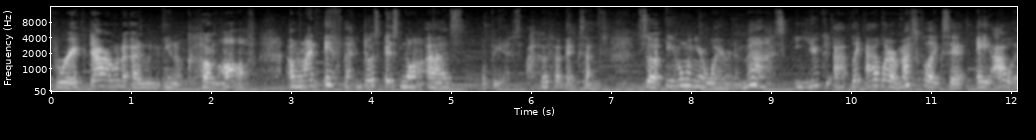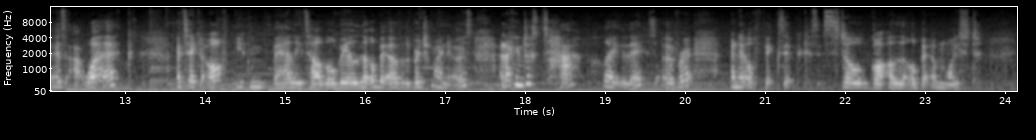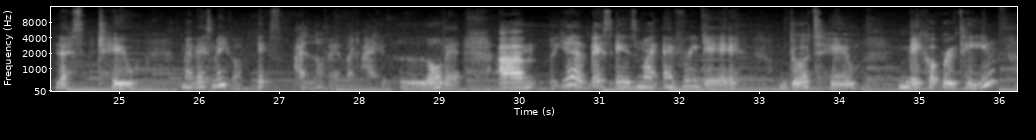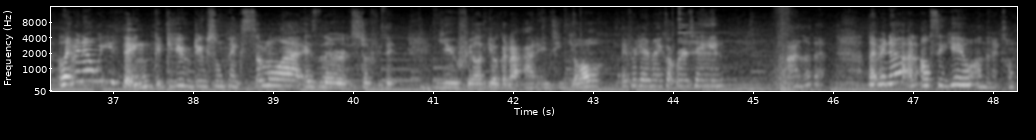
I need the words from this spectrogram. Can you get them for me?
break down and you know come off. And when if that does it's not as obvious. I hope that makes sense. So even when you're wearing a mask you uh, like i wear a mask for like say eight hours at work. I take it off, you can barely tell. There'll be a little bit over the bridge of my nose. And I can just tap like this over it and it'll fix it because it's still got a little bit of moistness to my base makeup. It's, I love it, like I love it. Um, but yeah, this is my everyday go-to makeup routine. Let me know what you think. Do you do something similar? Is there stuff that you feel like you're gonna add into your everyday makeup routine. I love it. Let me know and I'll see you on the next one.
